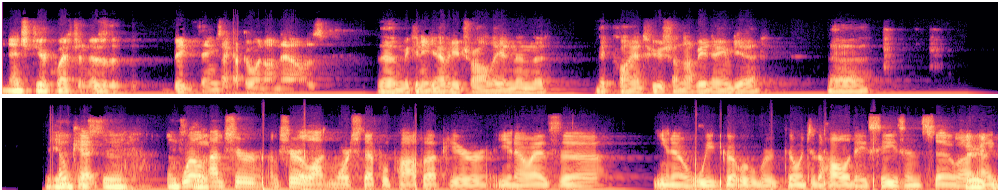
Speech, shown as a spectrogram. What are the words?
in answer to your question, those are the big things I got going on now is the McKinney Avenue trolley, and then the the client who shall not be named yet. Uh, yeah, Okay. uh, Well. I'm sure I'm sure a lot more stuff will pop up here, you know, as uh, you know, we go we're going to the holiday season. So I, I.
